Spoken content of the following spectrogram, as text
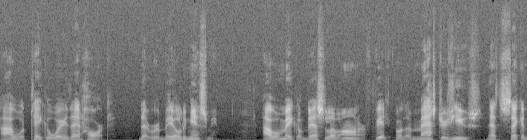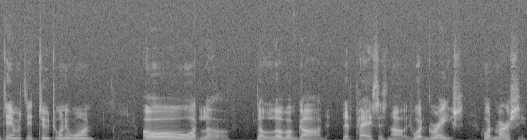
I will take away that heart that rebelled against me. I will make a vessel of honor fit for the master's use. That's 2 Timothy 2:21. Oh, what love, the love of God that passes knowledge. What grace, what mercy.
